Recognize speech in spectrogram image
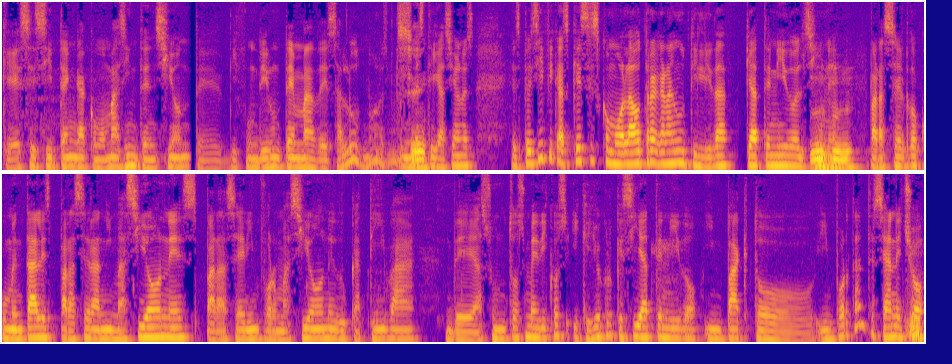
que ese sí tenga como más intención de difundir un tema de salud, ¿no? Investigaciones específicas, que esa es como la otra gran utilidad que ha tenido el cine para hacer documentales, para hacer animaciones, para hacer información educativa, de asuntos médicos y que yo creo que sí ha tenido impacto importante. Se han hecho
